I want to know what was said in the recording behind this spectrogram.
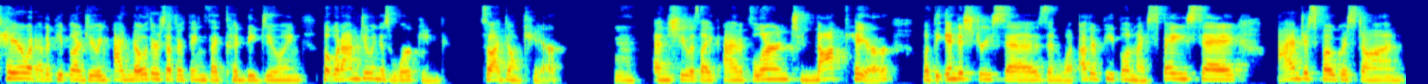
care what other people are doing. I know there's other things I could be doing, but what I'm doing is working. So I don't care. Hmm. And she was like, I've learned to not care what the industry says and what other people in my space say. I'm just focused on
